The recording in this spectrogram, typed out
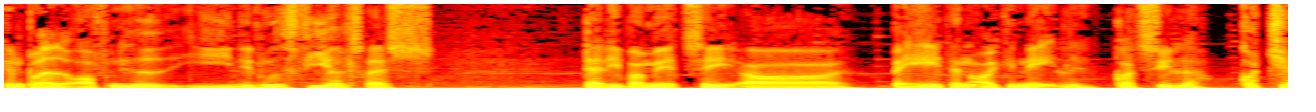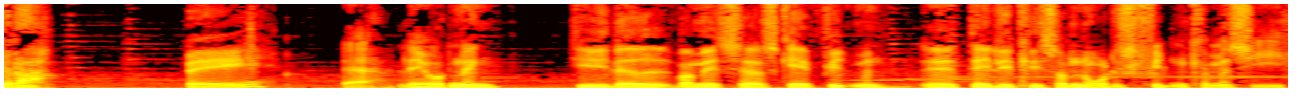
den brede offentlighed i 1954, da de var med til at bage den originale Godzilla. Godzilla. bage. Ja, lave den, ikke? De lavede, var med til at skabe filmen. Øh, Det er lidt ligesom nordisk film, kan man sige. Det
